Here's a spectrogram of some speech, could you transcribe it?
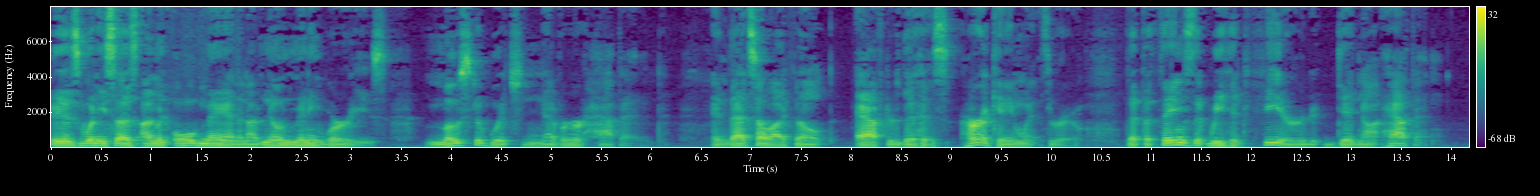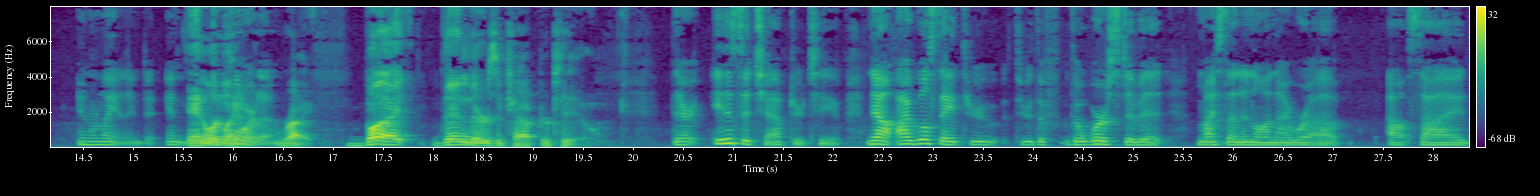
is when he says, I'm an old man and I've known many worries, most of which never happened. And that's how I felt after this hurricane went through, that the things that we had feared did not happen in Orlando, in, in Orlando. Florida. Right. But then there's a chapter two. There is a chapter two. Now, I will say through through the the worst of it, my son-in-law and I were up outside,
